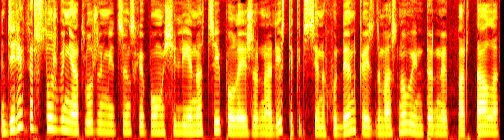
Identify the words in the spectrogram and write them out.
директор службы неотложной медицинской помощи Лена Ципула и журналисты Кристина Худенко из новостного интернет-портала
